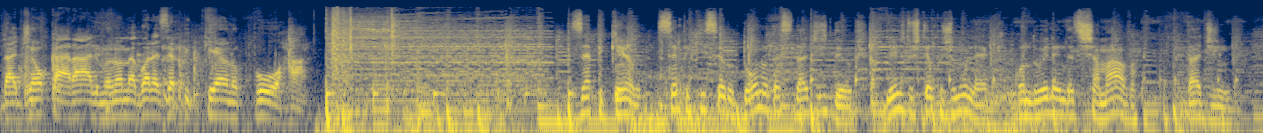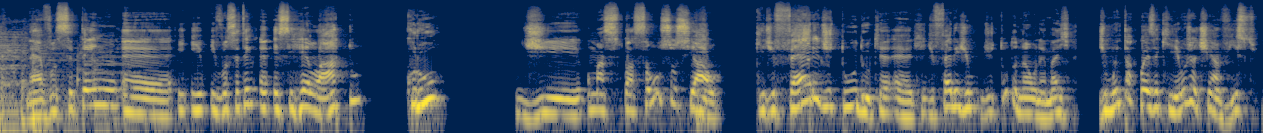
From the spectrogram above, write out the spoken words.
Dadinho é o caralho, meu nome agora é Zé Pequeno, porra. Zé Pequeno sempre quis ser o dono da Cidade de Deus, desde os tempos de moleque, quando ele ainda se chamava Dadinho. Né, você tem é, e, e você tem esse relato cru de uma situação social que difere de tudo, que, é, que difere de, de, tudo não, né? Mas de muita coisa que eu já tinha visto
